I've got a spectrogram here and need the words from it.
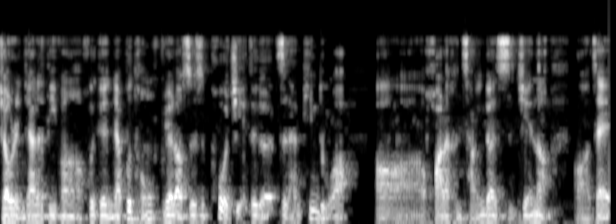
教人家的地方啊，会跟人家不同，因为老师是破解这个自然拼读啊，啊，花了很长一段时间呢。啊，啊在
